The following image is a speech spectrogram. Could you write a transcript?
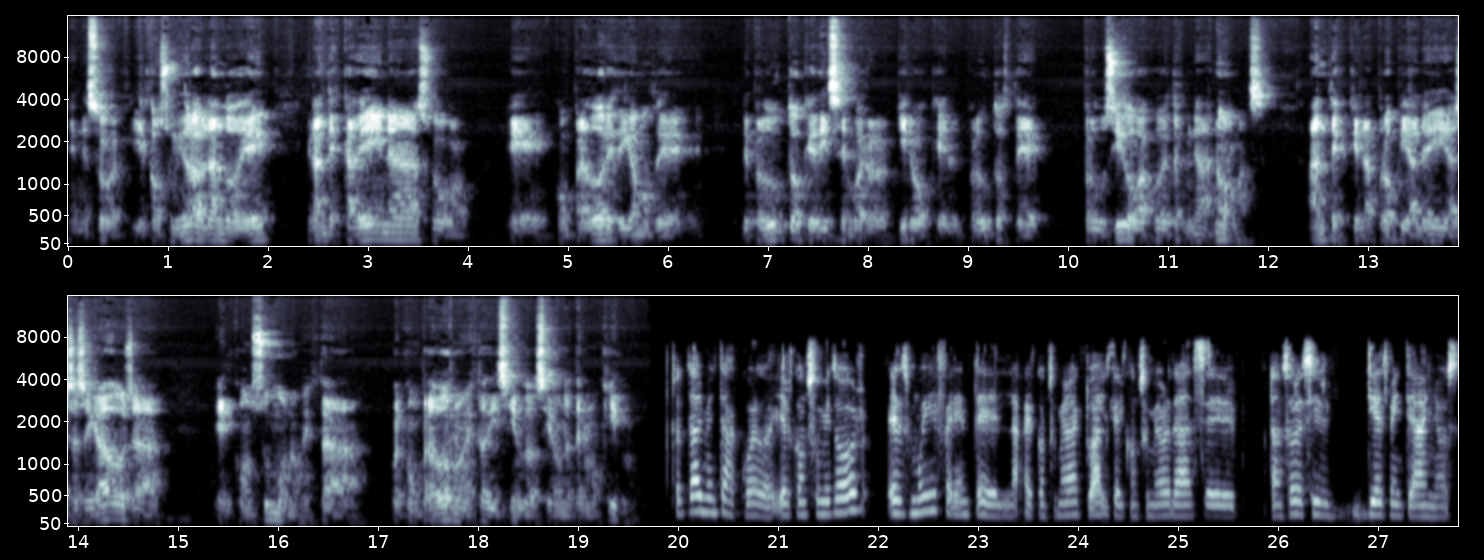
en eso, y el consumidor hablando de grandes cadenas o eh, compradores, digamos, de, de producto que dicen, bueno, quiero que el producto esté producido bajo determinadas normas. Antes que la propia ley haya llegado, ya el consumo nos está, o el comprador nos está diciendo hacia dónde tenemos que ir. Totalmente de acuerdo. Y el consumidor es muy diferente, el, consumidor actual, que el consumidor de hace tan solo decir 10, 20 años,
